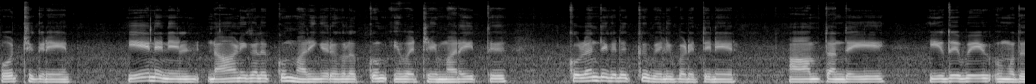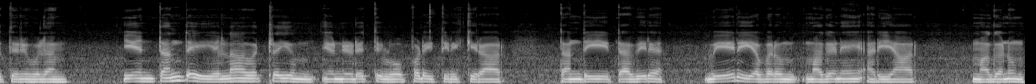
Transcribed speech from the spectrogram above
போற்றுகிறேன். ஏனெனில் ஞானிகளுக்கும் அறிஞர்களுக்கும் இவற்றை மறைத்து குழந்தைகளுக்கு வெளிப்படுத்தினீர். ஆம் தந்தையே இதுவே உமது திருவிழம் என் தந்தை எல்லாவற்றையும் என்னிடத்தில் ஒப்படைத்திருக்கிறார். தந்தையை தவிர வேறு எவரும் மகனே அறியார். மகனும்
